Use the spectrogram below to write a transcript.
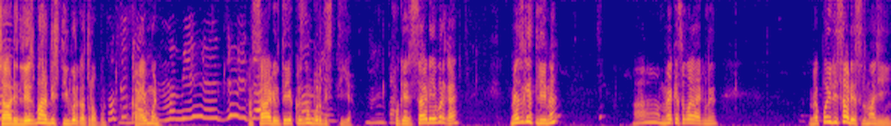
साडी लेच भारी दिसती बरं का तुला पण. काय म्हण? आणि साडी तर एकच नंबर दिसती या हम्म, का- फुग्याची साडी आहे बरं का? मीच घेतली ना? हा मी कसं काय ऐकलं मी पहिली साडी असेल माझी.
